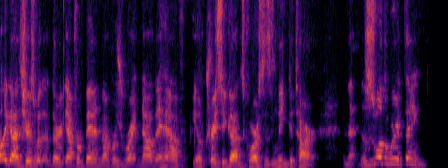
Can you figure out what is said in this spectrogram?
LA Guns. Here's what they got for band members right now. They have, you know, Tracii Guns, of course, is lead guitar. And that, this is one of the weird things.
